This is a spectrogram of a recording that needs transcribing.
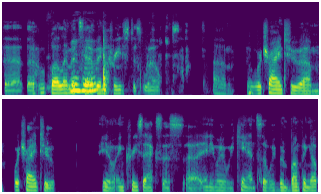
the the hoopla limits mm-hmm. have increased as well. Um, we're trying to um, we're trying to you know increase access uh, any way we can. So we've been bumping up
